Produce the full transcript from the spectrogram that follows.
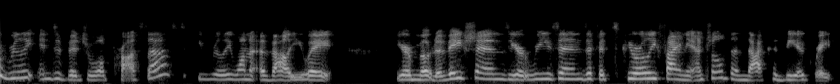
a really individual process. You really want to evaluate your motivations, your reasons. If it's purely financial, then that could be a great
